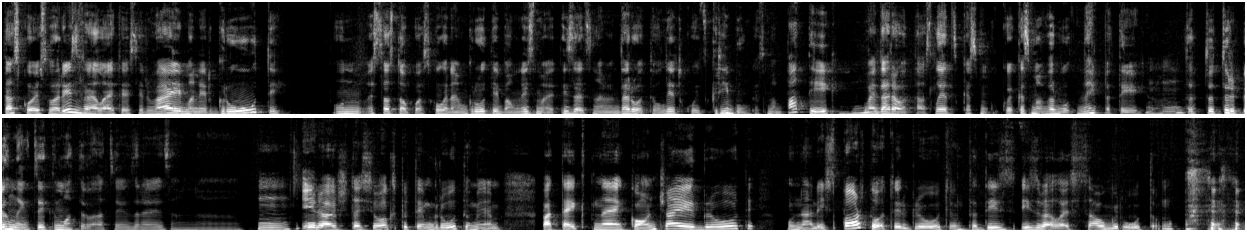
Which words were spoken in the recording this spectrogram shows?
tas, ko es varu izvēlēties, ir vai man ir grūti Un es sastopos ar kaut kādām grūtībām un izaicinājumiem, darot to lietu, ko es gribu un kas man patīk, mm -hmm. vai darot tās lietas, kas, kas man varbūt nepatīk. Mm -hmm. tad, tad tur ir pilnīgi cita motivācija uzreiz. Un, uh... mm, ir šis joks par tiem grūtumiem. Pateikt, nē, končai ir grūti, un arī sportot ir grūti, un tad iz, izvēlēties savu grūtumu. mm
